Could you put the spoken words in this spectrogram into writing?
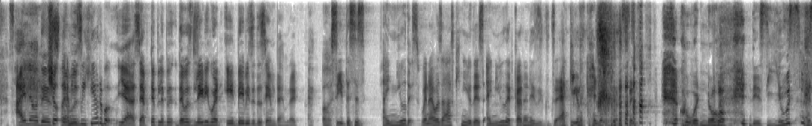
I know this. Sure, I mean, was, we hear about. yeah, septuplip. There was a lady who had eight babies at the same time, right? Oh, see, this is. I knew this. When I was asking you this, I knew that Kanan is exactly the kind of person who would know this useless.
